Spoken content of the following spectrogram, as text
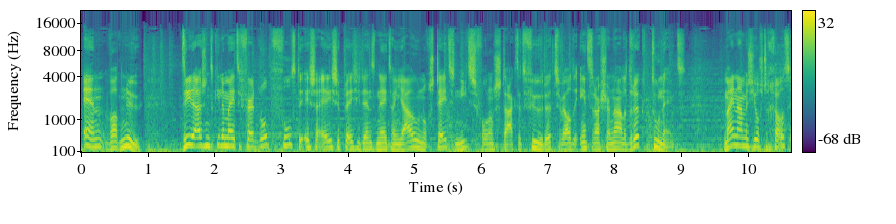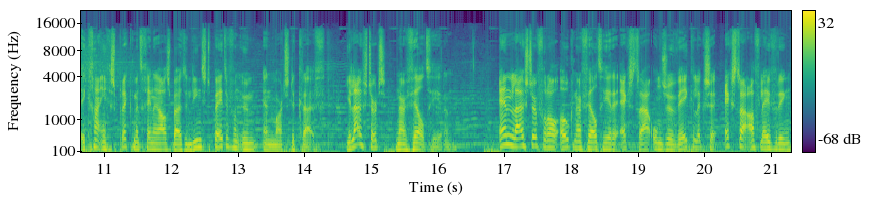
En wat nu? 3000 kilometer verderop voelt de Israëlische president Netanyahu nog steeds niets voor een staakt het vuren, terwijl de internationale druk toeneemt. Mijn naam is Jos de Groot. Ik ga in gesprek met generaals buitendienst Peter van Um en Mart de Kruif. Je luistert naar Veldheren. En luister vooral ook naar Veldheren Extra, onze wekelijkse extra aflevering.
